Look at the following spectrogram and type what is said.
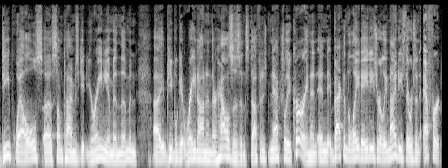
Deep wells uh, sometimes get uranium in them, and uh, people get radon in their houses and stuff, and it's naturally occurring. And, and back in the late '80s, early '90s, there was an effort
